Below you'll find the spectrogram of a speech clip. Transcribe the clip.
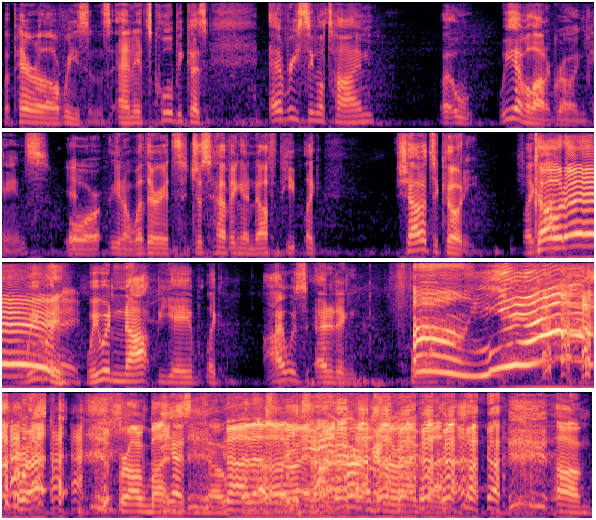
but parallel reasons. And it's cool because every single time uh, we have a lot of growing pains, Yeah. or you know whether it's just having enough people. Like, shout out to Cody. Like, Cody! I- we would we would not be able. Like, I was editing. Four, Oh yeah, right. Wrong button. he has no. No, that's clue. the right. That's the right button. um,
